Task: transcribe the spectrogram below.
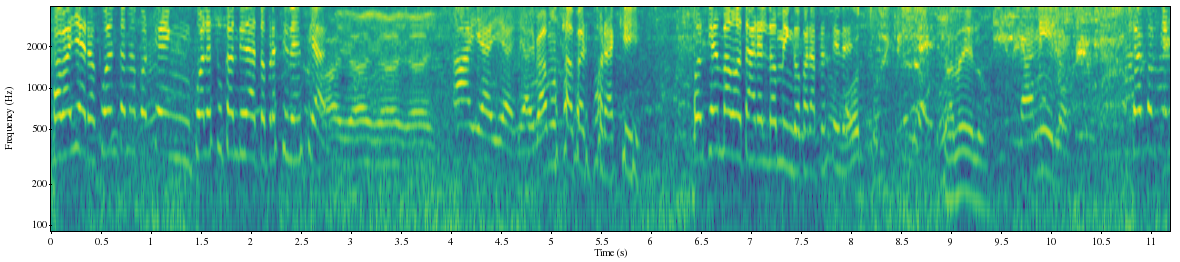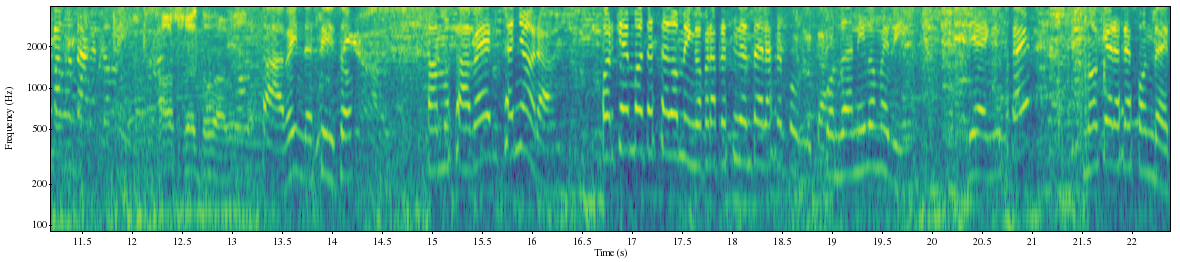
Caballero, cuéntame por quién, cuál es su candidato presidencial. Ay, ay, ay, ay. Ay, ay, ay, ay. Vamos a ver por aquí. ¿Por quién va a votar el domingo para presidente? Danilo. Danilo. ¿Usted por quién va a votar el domingo? No sé todavía. No sabe, indeciso. Vamos a ver, señora. ¿Por quién vota este domingo para presidente de la República? Por Danilo Medina. Bien, ¿y usted? No quiere responder.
